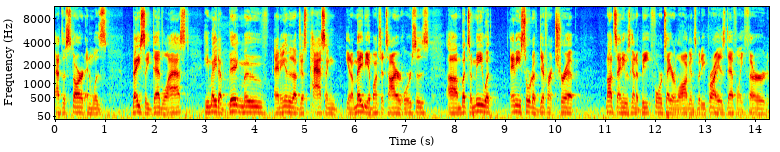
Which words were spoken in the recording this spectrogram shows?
at the start and was basically dead last. He made a big move and he ended up just passing, you know, maybe a bunch of tired horses. Um, but to me, with any sort of different trip, I'm not saying he was going to beat Forte or Loggins, but he probably is definitely third.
